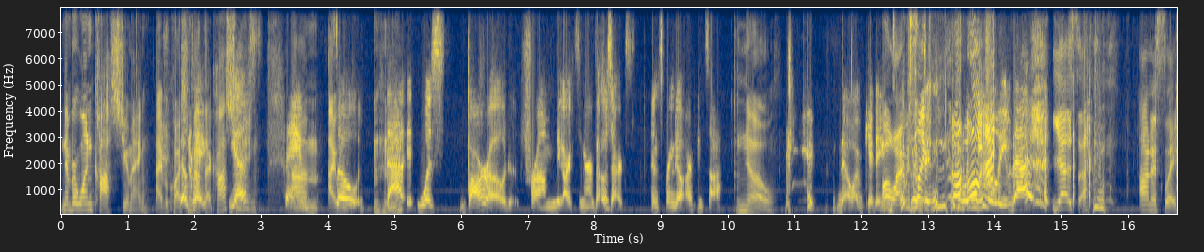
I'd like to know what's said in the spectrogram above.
number one, costuming. I have a question Okay. about that costuming. Yes. Same. Um, I- so Mhm. that was borrowed from the Art Center of the Ozarks in Springdale, Arkansas. No. No, I'm kidding. Oh, I was like, no. Wouldn't you believe that? Yes, I, honestly.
